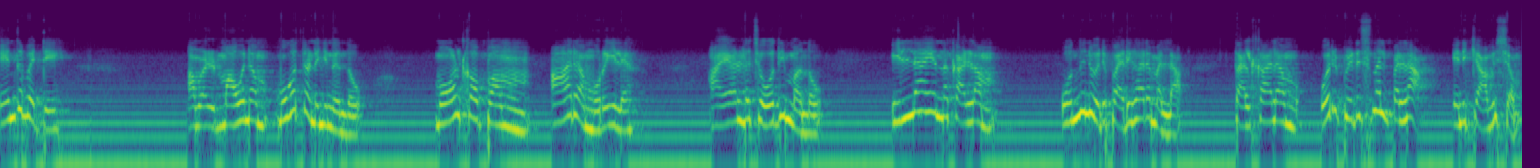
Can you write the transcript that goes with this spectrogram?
എന്തു പറ്റി? അവൾ മൗനം മുഖത്തണിഞ്ഞു നിന്നു. മോൾക്കൊപ്പം ആരാ മുറിയിൽ? അയാളുടെ ചോദ്യം വന്നു. ഇല്ല എന്ന കള്ളം ഒന്നിനും ഒരു പരിഹാരമല്ല. തൽക്കാലം ഒരു പിടിച്ചു നിൽപ്പല്ല എനിക്ക് ആവശ്യം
